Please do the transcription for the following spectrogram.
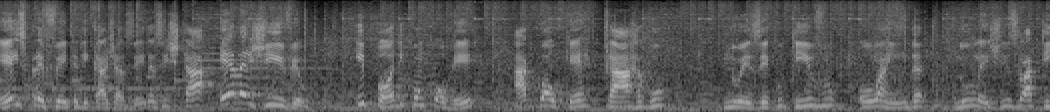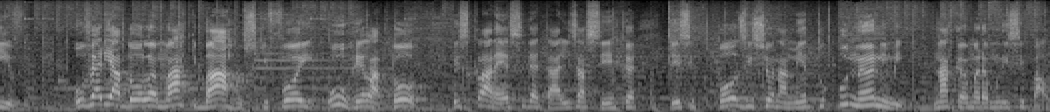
ex-prefeita de Cajazeiras, está elegível e pode concorrer a qualquer cargo no Executivo ou ainda no Legislativo. O vereador Lamarck Barros, que foi o relator, esclarece detalhes acerca desse posicionamento unânime na Câmara Municipal.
